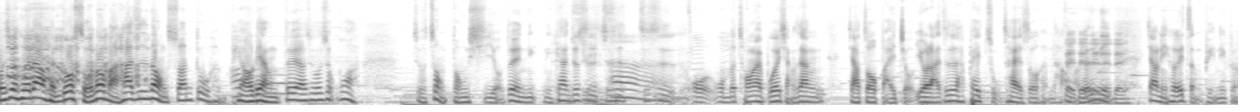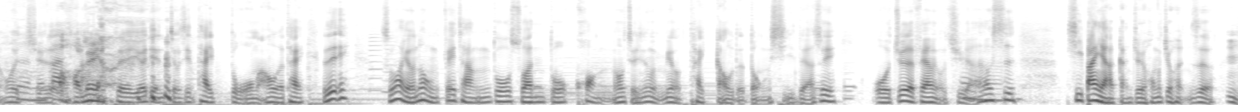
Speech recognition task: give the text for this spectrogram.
我就喝到很多索诺玛，它是那种酸度很漂亮。对啊，所以我说哇，就有这种东西哦。对你，你看，就是就是就是我我们从来不会想象加州白酒有啦，就是它配主菜的时候很好。对对对对。可是你叫你喝一整瓶，你可能会觉得哦好累啊。对，有点酒精太多嘛，或者太可是哎，索诺玛有那种非常多酸多矿，然后酒精度没有太高的东西。对啊，所以我觉得非常有趣啊。然后是。西班牙感觉红酒很热，嗯，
